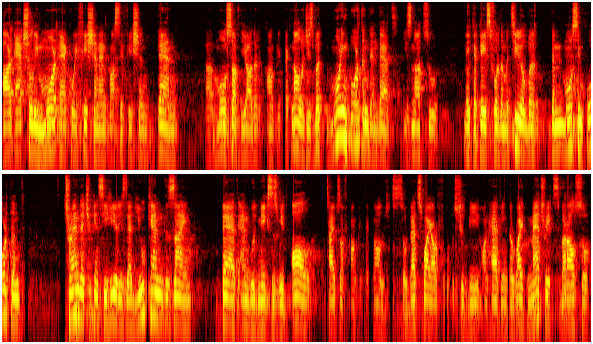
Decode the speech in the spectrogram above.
are actually more eco-efficient and cost-efficient than uh, most of the other concrete technologies. But more important than that is not to make a case for the material, but the most important trend that you can see here is that you can design bad and good mixes with all types of concrete technologies. So that's why our focus should be on having the right metrics, but also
